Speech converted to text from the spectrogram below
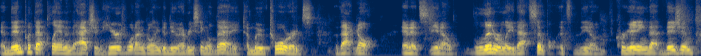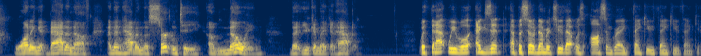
and then put that plan into action. Here's what I'm going to do every single day to move towards that goal. And it's, you know, literally that simple. It's, you know, creating that vision, wanting it bad enough, and then having the certainty of knowing that you can make it happen with that, we will exit episode number two. That was awesome, Greg. Thank you, thank you, thank you.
